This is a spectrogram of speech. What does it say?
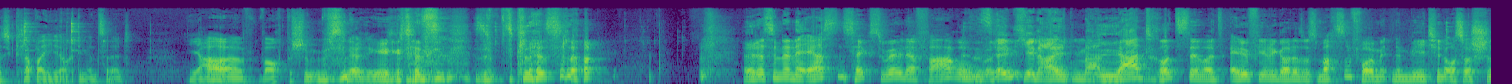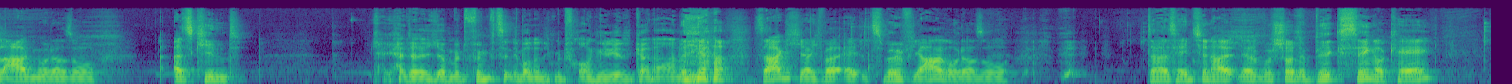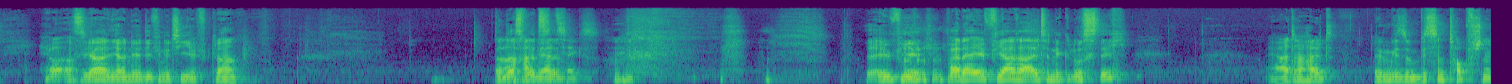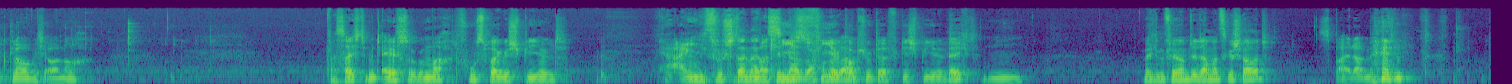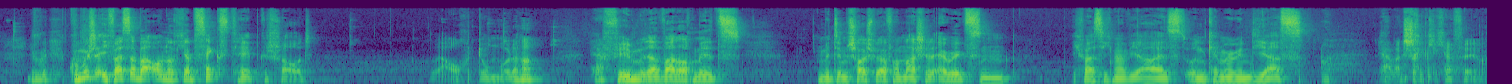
Ich klapper hier auch die ganze Zeit. Ja, war auch bestimmt ein bisschen erregt als Siebtklässler. Das sind deine ersten sexuellen Erfahrungen. Was- Händchen halten, Mann. Ja, trotzdem, als Elfjähriger oder so, was machst du vorher mit einem Mädchen außer Schlagen oder so? Als Kind. Ja, Alter, ich habe mit 15 immer noch nicht mit Frauen geredet, keine Ahnung. Ja, sag ich ja, ich war zwölf Jahre oder so. Da ist Händchen halten ja wohl schon a big thing, okay? Ja, ach, ja, ja, nee, definitiv, klar. Danach das hatten wir halt Sex. der elf, war der elf Jahre alte Nick lustig? Er hatte halt irgendwie so ein bisschen Topfschnitt, glaube ich, auch noch. Was habe ich mit elf so gemacht? Fußball gespielt. Ja, eigentlich so Standard Massiv Kindersachen, viel oder? Computer gespielt. Echt? Welchen Film habt ihr damals geschaut? Spider-Man. Komisch, ich weiß aber auch noch, ich habe Sextape geschaut. Auch dumm, oder? Ja, Film, da war noch mit, mit dem Schauspieler von Marshall Erickson, ich weiß nicht mal, wie er heißt, und Cameron Diaz. Ja, war ein schrecklicher Film.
